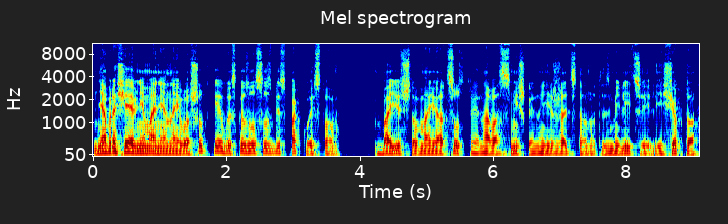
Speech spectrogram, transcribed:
Не обращая внимания на его шутки, высказался с беспокойством. «Боюсь, что в мое отсутствие на вас с Мишкой наезжать станут из милиции или еще кто,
